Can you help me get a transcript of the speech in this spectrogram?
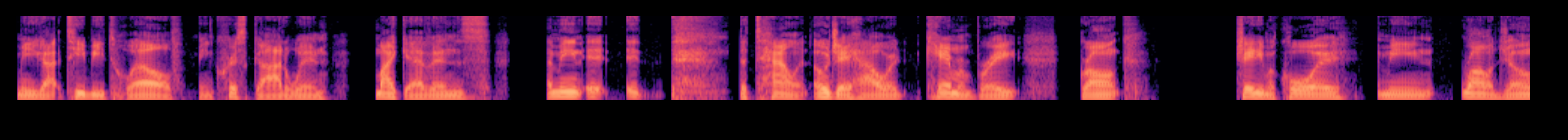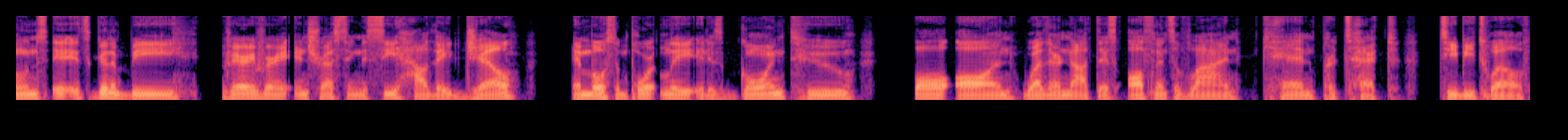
I mean, you got TB12. I mean, Chris Godwin, Mike Evans. I mean, it it the talent. OJ Howard, Cameron Brate, Gronk, Shady McCoy. I mean, Ronald Jones. It, it's going to be very very interesting to see how they gel, and most importantly, it is going to fall on whether or not this offensive line can protect TB12.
